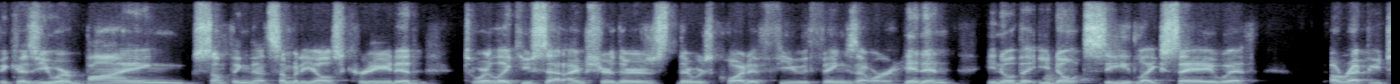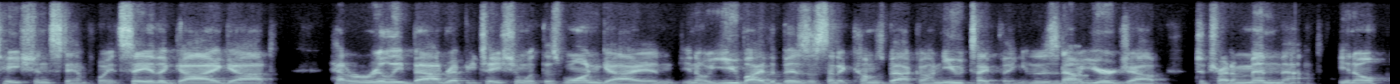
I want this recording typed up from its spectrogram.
because you are buying something that somebody else created to where like you said i'm sure there's there was quite a few things that were hidden you know that you don't see like say with a reputation standpoint say the guy got had a really bad reputation with this one guy and you know you buy the business and it comes back on you type thing. And it is now your job to try to mend that you know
